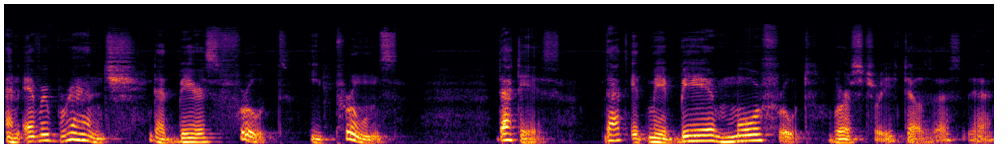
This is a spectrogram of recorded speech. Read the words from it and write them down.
And every branch that bears fruit, he prunes. That is, that it may bear more fruit. Verse 3 tells us that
